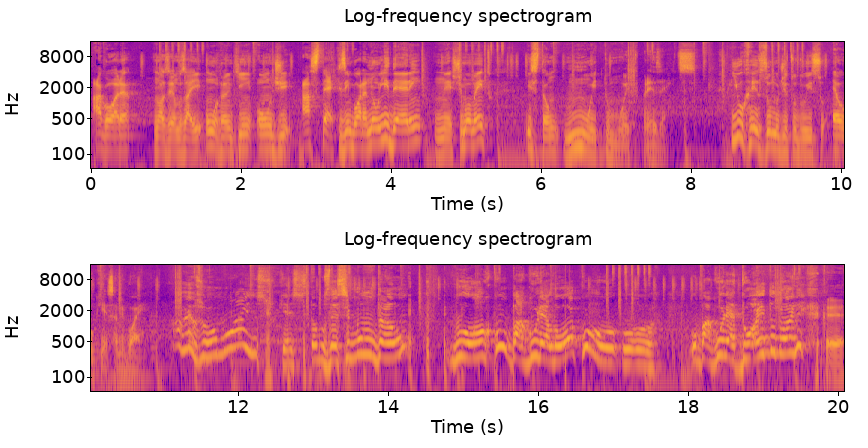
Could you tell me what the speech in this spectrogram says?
Agora, nós vemos aí um ranking onde as techs, embora não liderem neste momento, estão muito, muito presentes. E o resumo de tudo isso é o que, Sammy Boy? O resumo é isso, que estamos nesse mundão louco, o bagulho é louco, o, o, o bagulho é doido, Doni. É.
